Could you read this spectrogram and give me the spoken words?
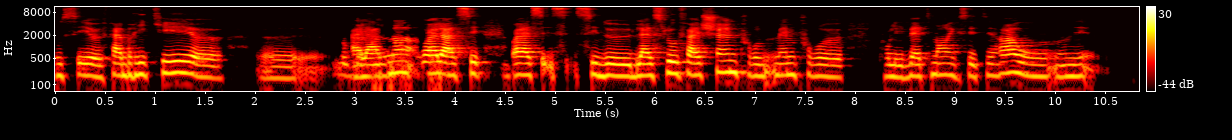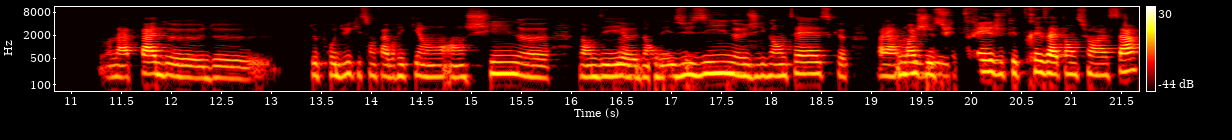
où c'est euh, fabriqué euh, à la main. Voilà, c'est voilà, c'est de, de, la slow fashion pour même pour pour les vêtements, etc. Où on est on n'a pas de, de, de, produits qui sont fabriqués en, en Chine, dans des, dans des usines gigantesques. Voilà, moi je suis très, je fais très attention à ça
